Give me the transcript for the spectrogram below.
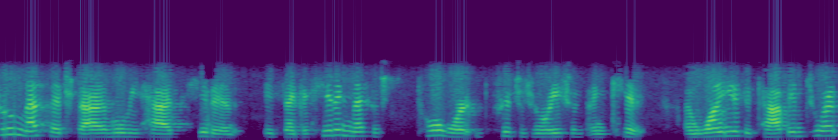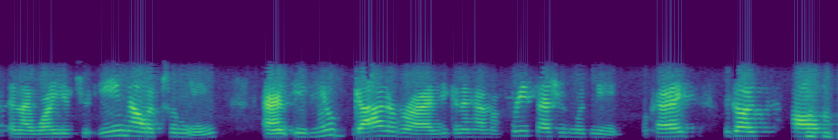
true message that movie has hidden is like a hidden message toward future generations and kids. I want you to tap into it, and I want you to email it to me. And if you got it right, you're gonna have a free session with me, okay? Because um,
